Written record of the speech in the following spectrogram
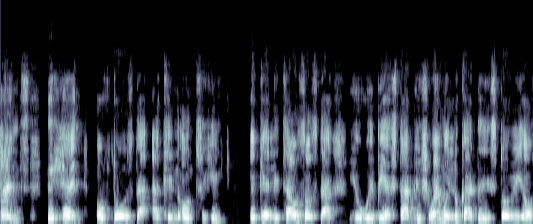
hands, the head of those that hearken unto him. Again, it tells us that you will be established. When we look at the story of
